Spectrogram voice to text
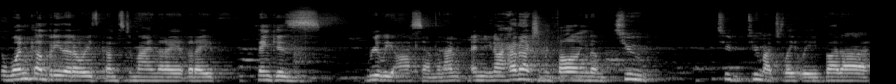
the one company that always comes to mind that I that I think is really awesome, and I'm and you know I haven't actually been following them too too too much lately, but uh,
